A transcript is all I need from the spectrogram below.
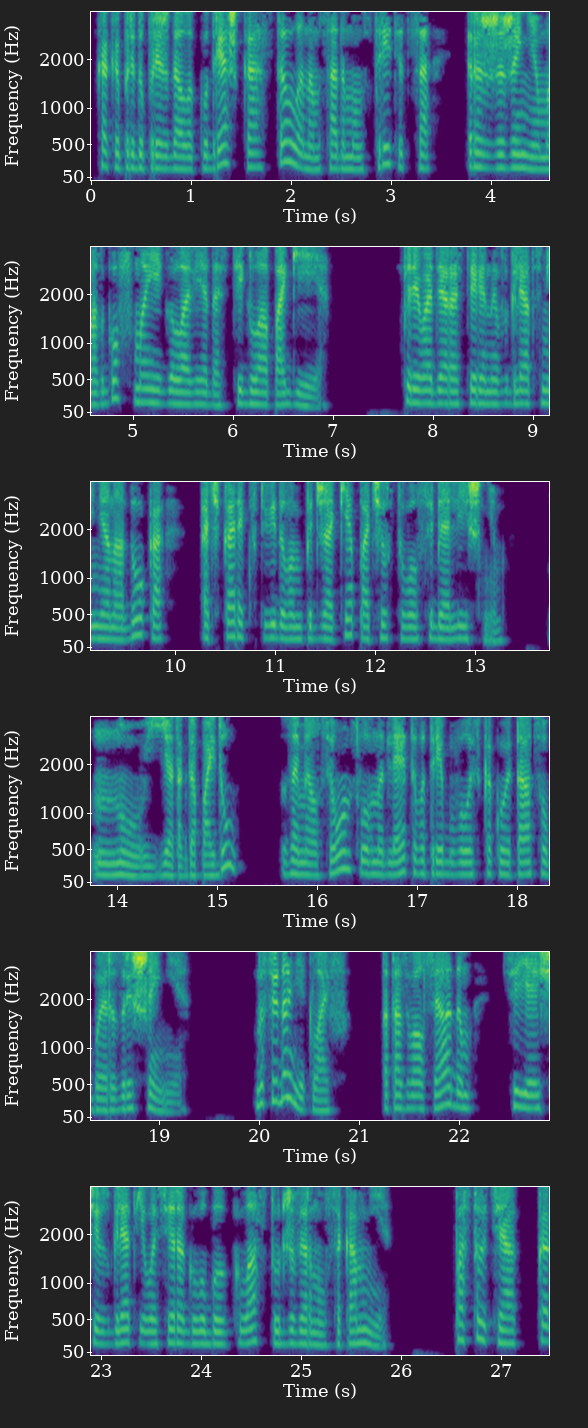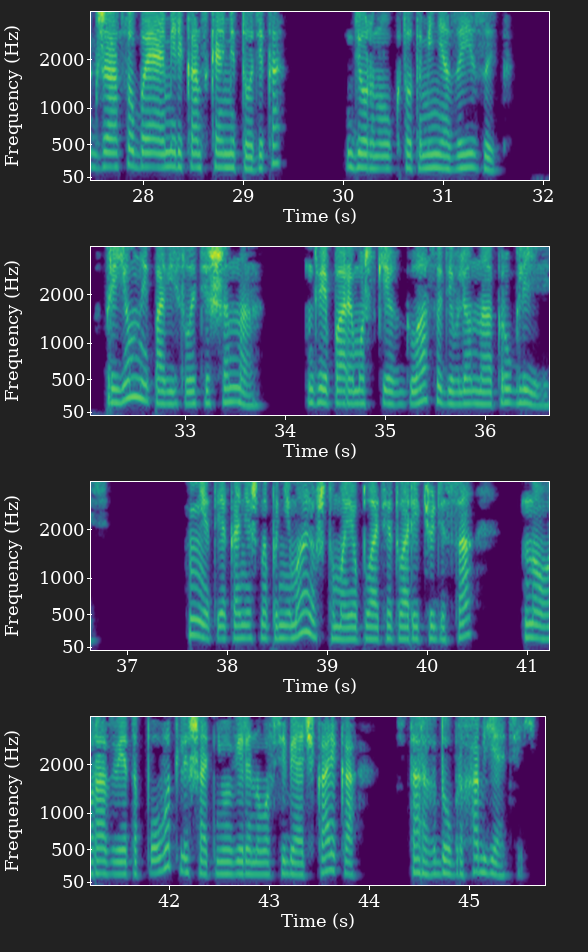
Как и предупреждала кудряшка, стоило нам с Адамом встретиться, разжижение мозгов в моей голове достигло апогея. Переводя растерянный взгляд с меня на Дока, очкарик в твидовом пиджаке почувствовал себя лишним. «Ну, я тогда пойду?» Замялся он, словно для этого требовалось какое-то особое разрешение. «До свидания, Клайв», — отозвался Адам, сияющий взгляд его серо-голубых глаз тут же вернулся ко мне. «Постойте, а как же особая американская методика?» Дернул кто-то меня за язык. В приемной повисла тишина. Две пары мужских глаз удивленно округлились. Нет, я, конечно, понимаю, что мое платье творит чудеса, но разве это повод лишать неуверенного в себе очкарика старых добрых объятий.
